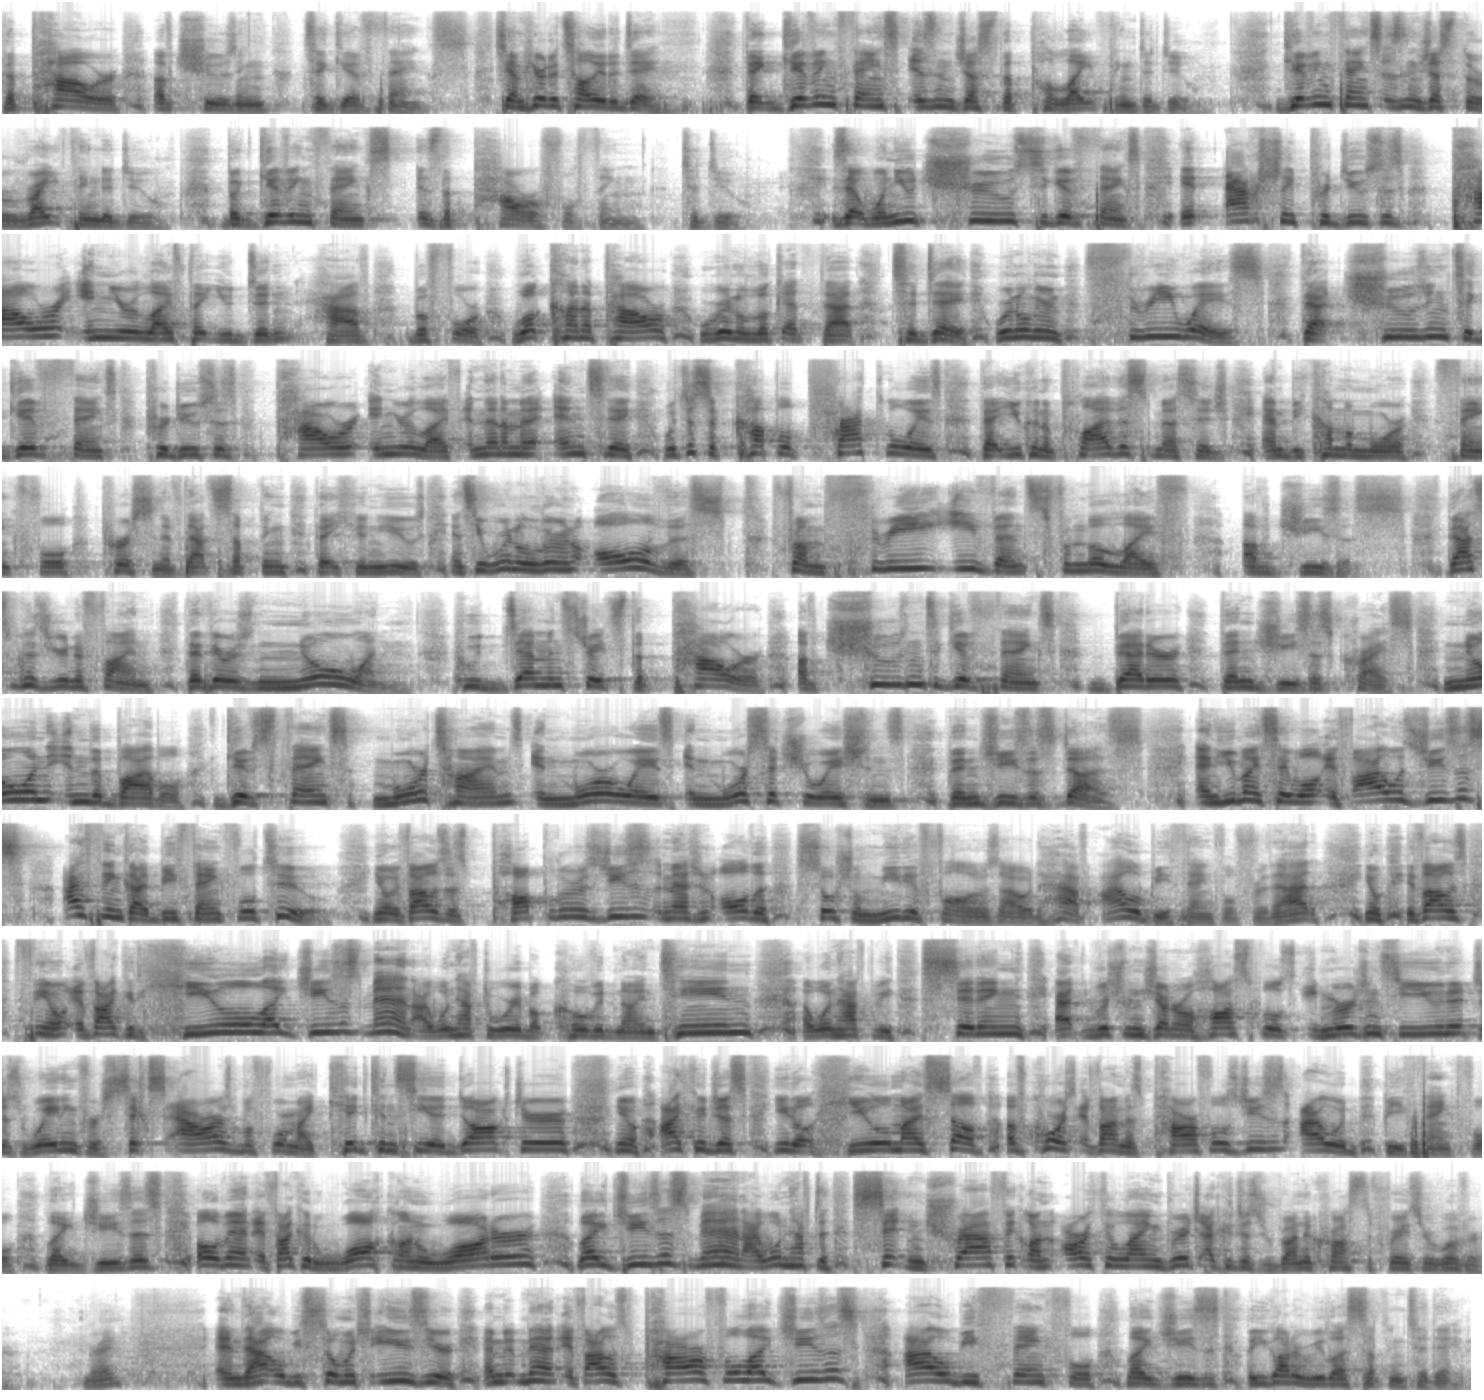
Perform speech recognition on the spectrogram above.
The power of choosing to give thanks. See, I'm here to tell you today that giving thanks isn't just the polite thing to do. Giving thanks isn't just the right thing to do, but giving thanks is the powerful thing to do is that when you choose to give thanks, it actually produces power in your life that you didn't have before. What kind of power? We're going to look at that today. We're going to learn three ways that choosing to give thanks produces power in your life. And then I'm going to end today with just a couple practical ways that you can apply this message and become a more thankful person, if that's something that you can use. And see, we're going to learn all of this from three events from the life of Jesus. That's because you're going to find that there is no one who demonstrates the power of choosing to give thanks better than Jesus Christ. No one in the Bible gives thanks more times, in more ways, in more situations than Jesus does. And you might say, well, if I was Jesus, I think I'd be thankful too. You know, if I was as popular as Jesus, imagine all the social media followers I would have. I would be thankful for that. You know, if I was, you know, if I could heal like Jesus, man, I wouldn't have to worry about COVID 19. I wouldn't have to be sitting at Richmond General Hospital's emergency unit just waiting for six hours before my kid can see a doctor. You know, I could just, you know, heal myself. Of course, if I'm as powerful as Jesus, I would be thankful like Jesus. Oh man, if I could walk on water like Jesus, man, I wouldn't have to sit in traffic on Arthur Laing Bridge. I could just run across the Fraser River, right? And that would be so much easier. And man, if I was powerful like Jesus, I would be thankful like Jesus. But you got to realize something today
